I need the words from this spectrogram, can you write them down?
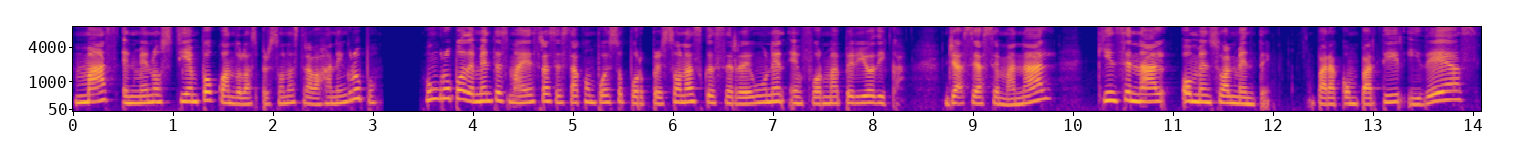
más en menos tiempo cuando las personas trabajan en grupo. Un grupo de mentes maestras está compuesto por personas que se reúnen en forma periódica, ya sea semanal, quincenal o mensualmente, para compartir ideas,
